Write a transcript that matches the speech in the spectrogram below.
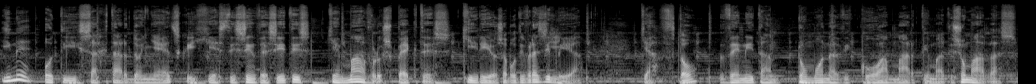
είναι ότι η Σαχτάρ Ντονιέτσκ είχε στη σύνθεσή της και μαύρους παίκτες, κυρίως από τη Βραζιλία Και αυτό δεν ήταν το μοναδικό αμάρτημα της ομάδας.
